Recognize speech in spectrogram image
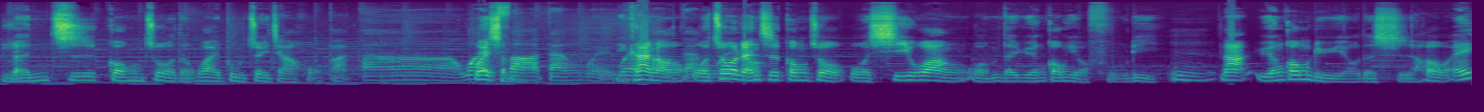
人资工作的外部最佳伙伴啊，外发单位。你看哦，我做人资工作，我希望我们的员工有福利。嗯，那员工旅游的时候，哎，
